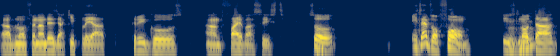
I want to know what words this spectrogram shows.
Uh, Bruno Fernandes, their key player, three goals and five assists. So, in terms of form, is Mhm. not that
